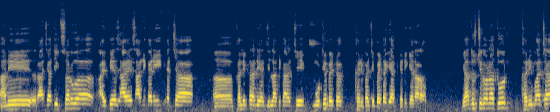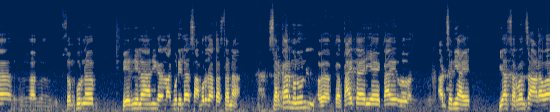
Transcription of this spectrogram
आणि राज्यातील सर्व I P S I S अधिकारी यांच्या कलेक्टर आणि जिल्हाधिकाऱ्यांची मोठी बैठक खरीपाची बैठक या ठिकाणी घेणार आहोत. या दृष्टिकोनातून खरीपाच्या संपूर्ण पेरणीला आणि लागवडीला सामोरं जात असताना सरकार म्हणून काय तयारी आहे काय अडचणी आहेत या सर्वांचा आढावा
